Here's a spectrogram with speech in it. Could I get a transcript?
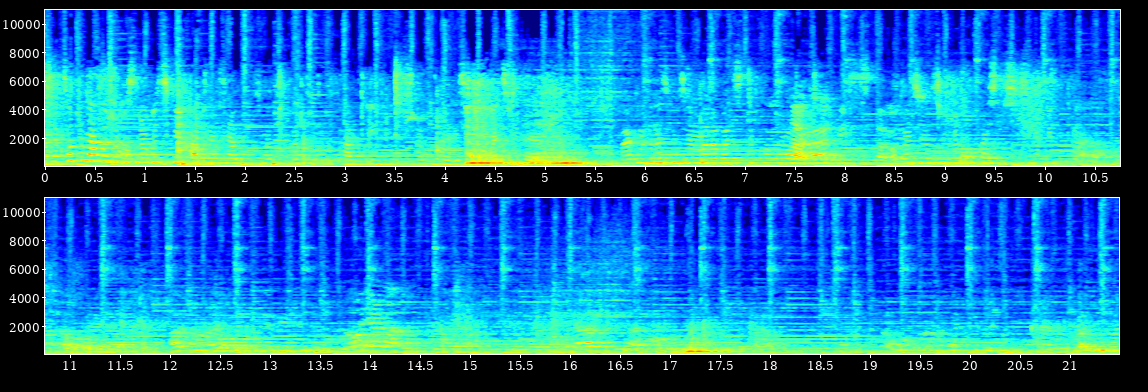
Kasia, co ty na to, żeby zrobić kilka prezentów na przykład do tych takich i schować w tym? Bo jak my teraz będziemy malować te kolorowe, Tak, lepiej zostawić. to będzie, żeby Łukaś też zrobił te. To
